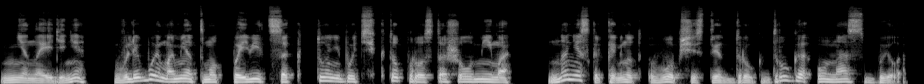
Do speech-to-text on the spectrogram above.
Не наедине, в любой момент мог появиться кто-нибудь, кто просто шел мимо, но несколько минут в обществе друг друга у нас было.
